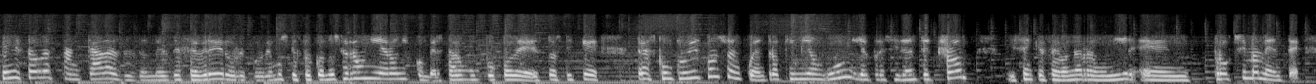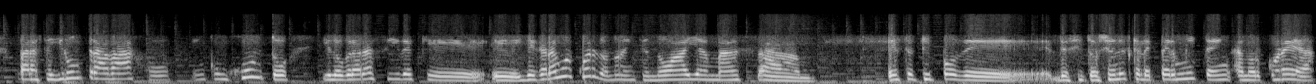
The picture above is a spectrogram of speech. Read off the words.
que han estado estancadas desde el mes de febrero. Recordemos que fue cuando se reunieron y conversaron un poco de esto. Así que tras concluir con su encuentro, Kim Jong-un y el presidente Trump dicen que se van a reunir en, próximamente para seguir un trabajo en conjunto y lograr así de que eh, llegar a un acuerdo, ¿no? En que no haya más am, este tipo de, de situaciones que le permiten a Norcorea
